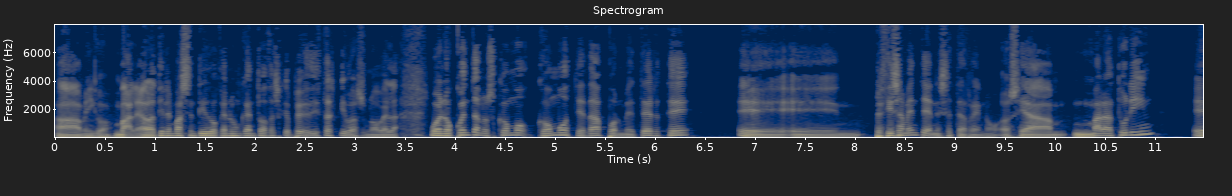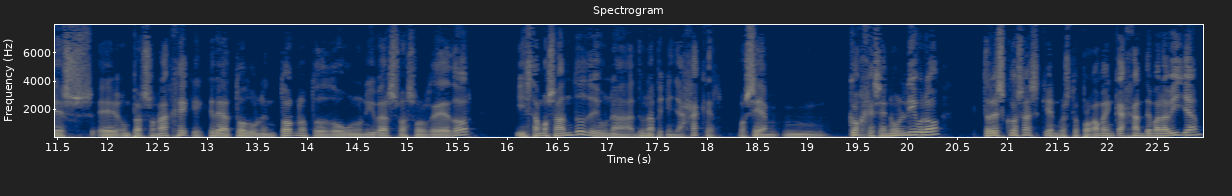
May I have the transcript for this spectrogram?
Ah, amigo. Vale, ahora tiene más sentido que nunca entonces que el periodista escriba su novela. Bueno, cuéntanos cómo, cómo te da por meterte eh, en- precisamente en ese terreno. O sea, Mara Turing es eh, un personaje que crea todo un entorno, todo un universo a su alrededor y estamos hablando de una, de una pequeña hacker. O sea, mm, coges en un libro tres cosas que en nuestro programa encajan de maravilla,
